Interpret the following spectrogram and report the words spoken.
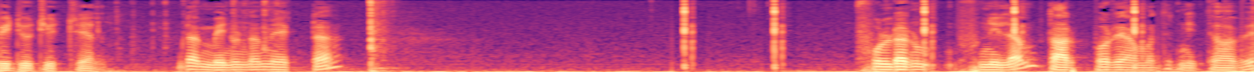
ভিডিও টিউটোরিয়াল আমরা মেনু নামে একটা ফোল্ডার নিলাম, তারপরে আমাদের নিতে হবে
